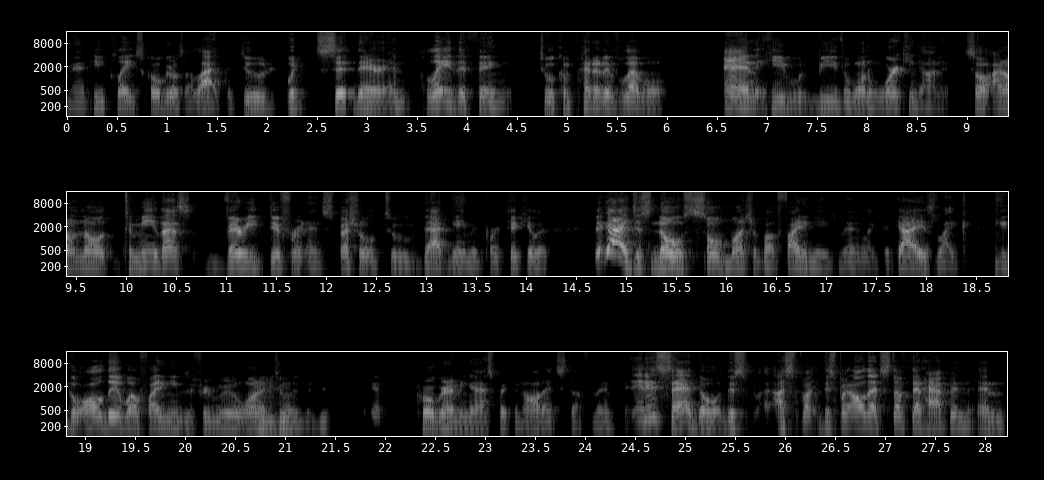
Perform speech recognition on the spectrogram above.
man. He played Skullgirls a lot. The dude would sit there and play the thing to a competitive level, and he would be the one working on it. So I don't know. To me, that's very different and special to that game in particular. The guy just knows so much about fighting games, man. Like the guy is like he could go all day about fighting games if he really wanted to Mhm. in the and programming aspect and all that stuff, man. It is sad though. This despite despite all that stuff that happened and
